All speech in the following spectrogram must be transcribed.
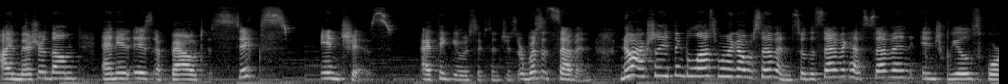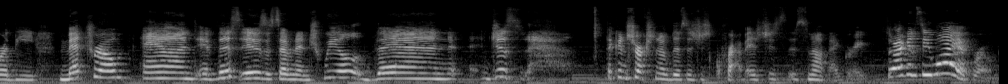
I measured them and it is about six inches. I think it was six inches, or was it seven? No, actually, I think the last one I got was seven. So the Savic has seven inch wheels for the Metro. And if this is a seven inch wheel, then just the construction of this is just crap. It's just, it's not that great. So I can see why it broke.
